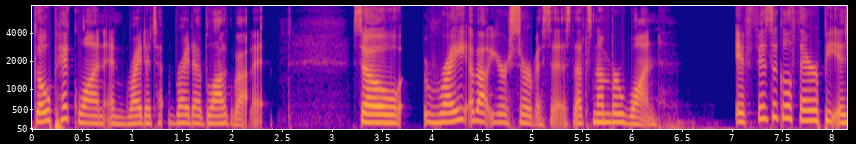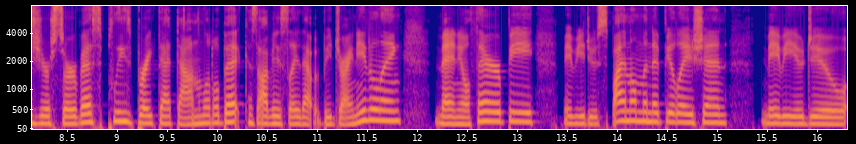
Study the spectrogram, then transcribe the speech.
Go pick one and write a, t- write a blog about it. So, write about your services. That's number one if physical therapy is your service, please break that down a little bit because obviously that would be dry needling, manual therapy, maybe you do spinal manipulation, maybe you do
